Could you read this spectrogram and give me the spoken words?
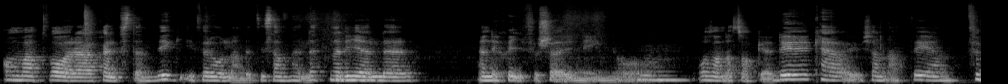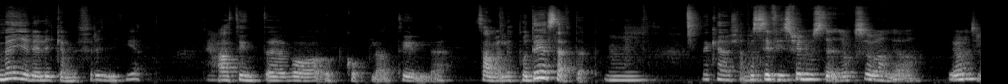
om att vara självständig i förhållande till samhället när det gäller energiförsörjning och, Mm. och sådana saker. Det kan jag ju känna att det är en, för mig är det lika med frihet. Att inte vara uppkopplad till samhället på det sättet. Mm. Det kan jag känna. Fast det finns väl hos dig också, Vanja? Gör det inte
